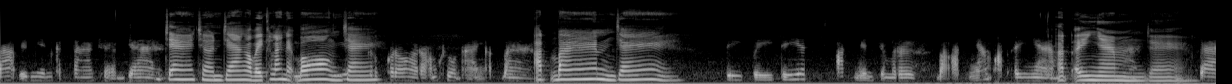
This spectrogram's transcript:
បាកវាមានកត្តាច្រើនយ៉ាងចាច្រើនយ៉ាងអ្វីខ្លះអ្នកបងចាគ្រប់គ្រងអារម្មណ៍ខ្លួនឯងអត់បានអត់បានចាទី2ទៀតអត់មានជំរើសបើអត់ញ៉ាំអត់អីញ៉ាំអត់អីញ៉ាំចាចា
